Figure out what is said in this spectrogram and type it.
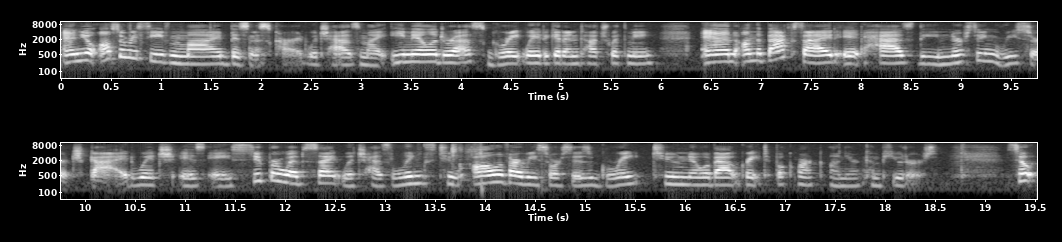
And you'll also receive my business card, which has my email address, great way to get in touch with me. And on the back side, it has the Nursing Research Guide, which is a super website which has links to all of our resources, great to know about, great to bookmark on your computers. So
